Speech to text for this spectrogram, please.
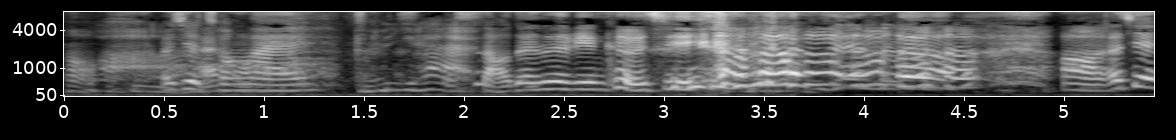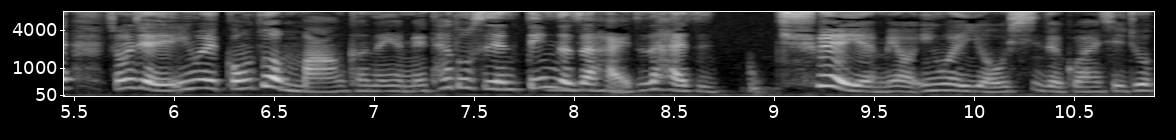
哈，而且从来少在那边客气，真的啊。而且琼姐因为工作忙，可能也没太多时间盯着这孩子，这孩子却也没有因为游戏的关系就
